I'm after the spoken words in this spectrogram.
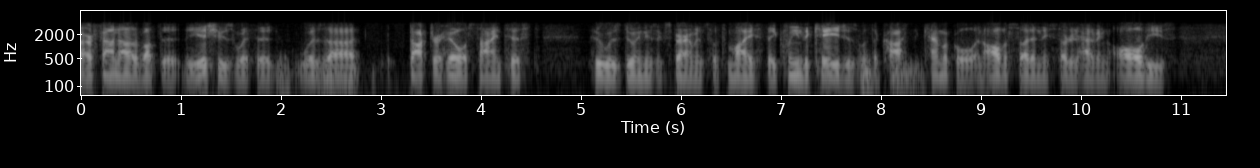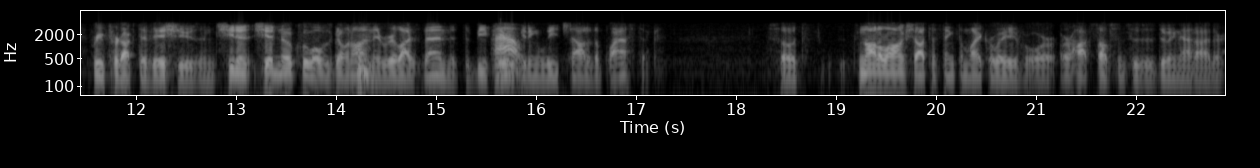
or found out about the the issues with it, was uh, Dr. Hill, a scientist who was doing these experiments with mice. They cleaned the cages with a caustic chemical, and all of a sudden they started having all these reproductive issues. And she didn't. She had no clue what was going on. And they realized then that the BPA wow. was getting leached out of the plastic. So it's it's not a long shot to think the microwave or or hot substances is doing that either.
